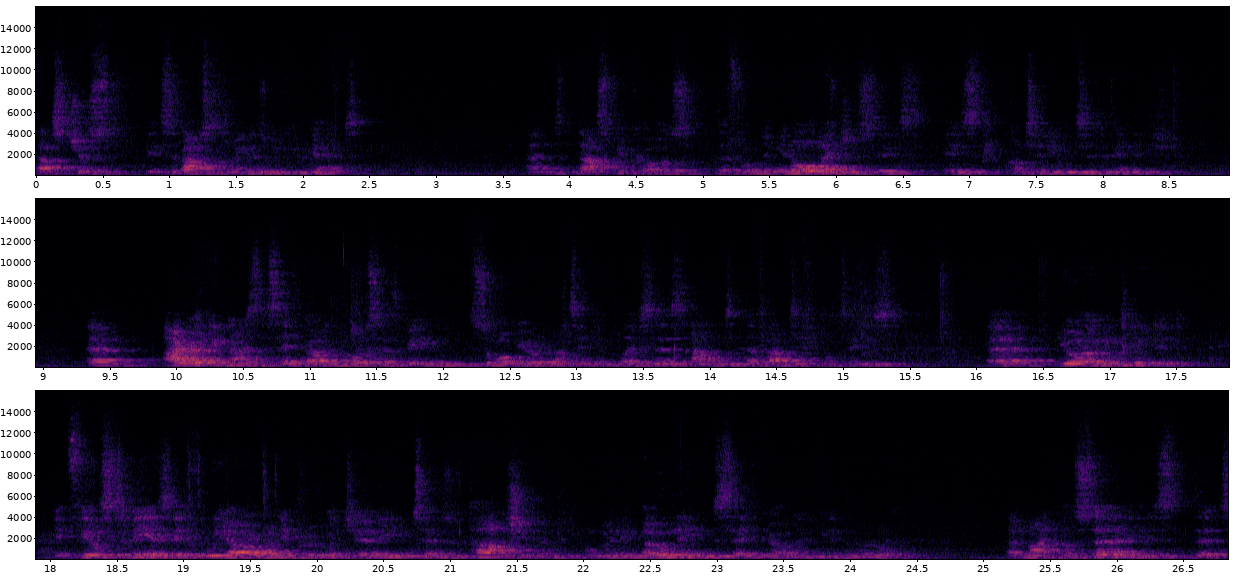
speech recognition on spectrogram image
that's just, it's about as lean as we can get. And that's because the funding in all agencies is continuing to diminish. Um, I recognise that safeguarding laws have been somewhat bureaucratic in places and have had difficulties, uh, your own included. It feels to me as if we are on an improvement journey in terms of partnership and people really owning safeguarding in the Wirral. And my concern is that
